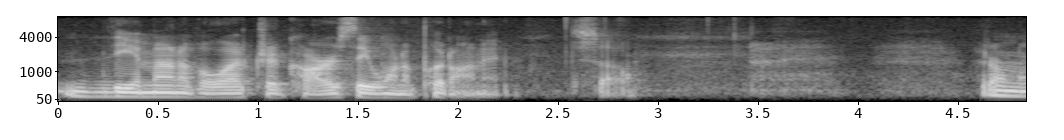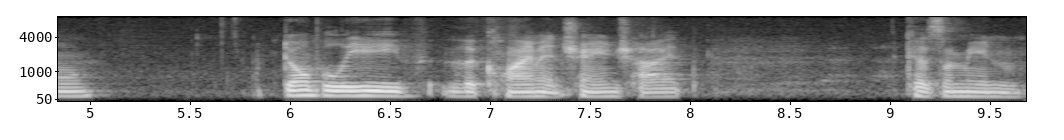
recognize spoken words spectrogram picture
the amount of electric cars they want to put on it. So, I don't know. Don't believe the climate change hype. Because, I mean,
